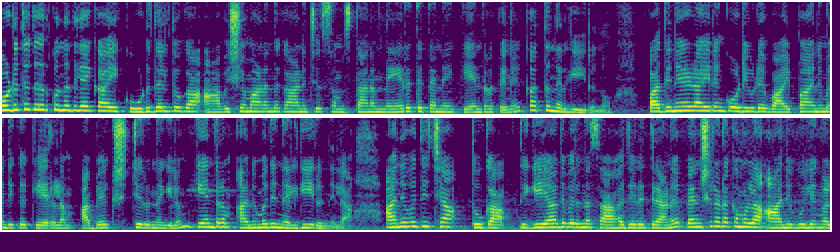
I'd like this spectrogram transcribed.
കൊടുത്തു തീർക്കുന്നതിലേക്കായി കൂടുതൽ തുക ആവശ്യമാണെന്ന് കാണിച്ച് സംസ്ഥാനം നേരത്തെ തന്നെ കേന്ദ്രത്തിന് കത്ത് നൽകിയിരുന്നു. പതിനേഴായിരം കോടിയുടെ വായ്പാ അനുമതിക്ക് കേരളം അപേക്ഷിച്ചിരുന്നെങ്കിലും കേന്ദ്രം അനുമതി നൽകിയിരുന്നില്ല. അനുവദിച്ച തുക തികയാതെ ഇല്ലാതെ വരുന്ന സാഹചര്യത്തിലാണ് പെൻഷനടക്കമുള്ള ആനുകൂല്യങ്ങൾ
